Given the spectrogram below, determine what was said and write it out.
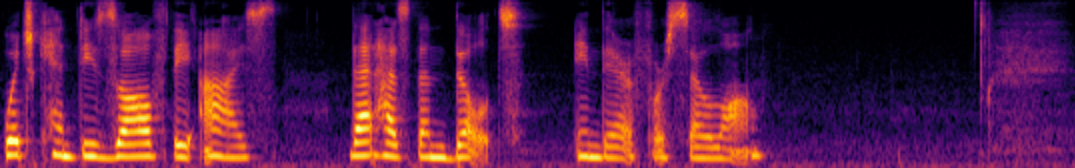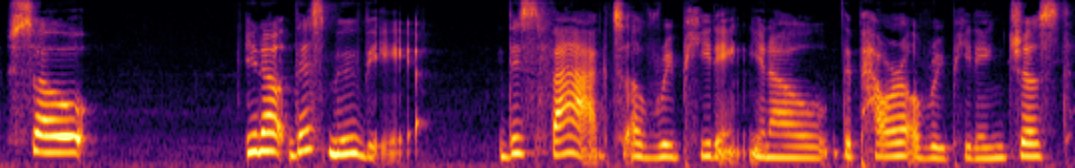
which can dissolve the ice that has been built in there for so long. So, you know, this movie, this fact of repeating, you know, the power of repeating just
